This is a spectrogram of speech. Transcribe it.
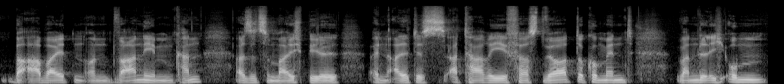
bearbeiten und wahrnehmen kann. Also zum Beispiel ein altes Atari First Word Dokument wandle ich um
